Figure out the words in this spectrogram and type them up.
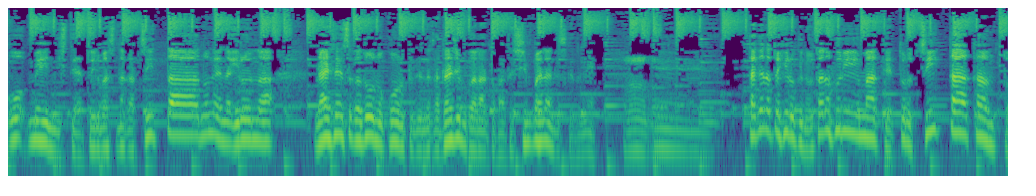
をメインにしてやっております。なんかツイッターのね、ないろんなライセンスがどうのこうのってなんか大丈夫かなとかって心配なんですけどね、うん。えー武田と弘樹の歌のフリーマーケットのツイッターアカウント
